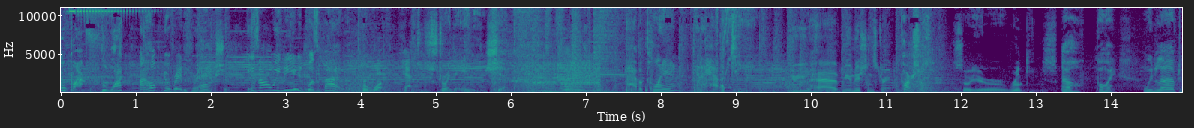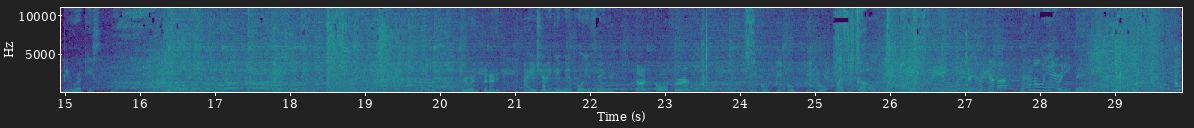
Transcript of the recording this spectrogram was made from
Robot. The what? I hope you're ready for action. Because all we needed was a pilot. For what? Have to destroy the alien ship. I have a plan and I have a team. Do you have munitions training? Partial. So you're rookies. Oh boy, we'd love to be rookies. To infinity. Are you trying to get me to pull your finger? Don't fall for it. Beep boop, beep boop, beep boop. Let's go. Did you hear that? I don't hear anything. Oh,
